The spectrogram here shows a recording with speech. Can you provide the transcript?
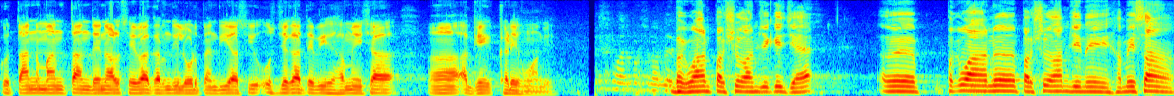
ਕੋਈ ਤਨ ਮਨ ਧਨ ਦੇ ਨਾਲ ਸੇਵਾ ਕਰਨ ਦੀ ਲੋੜ ਪੈਂਦੀ ਹੈ ਅਸੀਂ ਉਸ ਜਗ੍ਹਾ ਤੇ ਵੀ ਹਮੇਸ਼ਾ ਅੱਗੇ ਖੜੇ ਹੋਵਾਂਗੇ। ਭਗਵਾਨ ਪਰਸ਼ੂਰਾਮ ਜੀ ਕੀ ਜੈ। ਭਗਵਾਨ ਪਰਸ਼ੂਰਾਮ ਜੀ ਨੇ ਹਮੇਸ਼ਾ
